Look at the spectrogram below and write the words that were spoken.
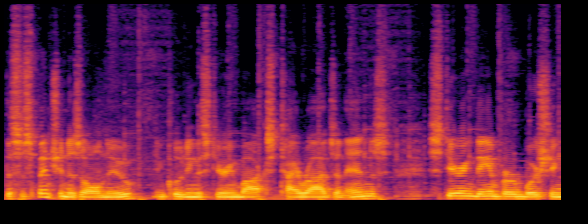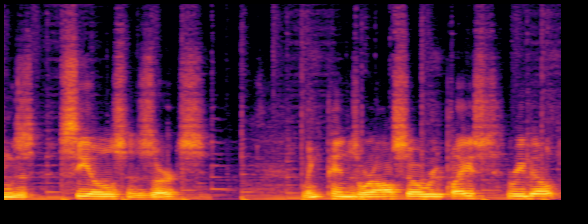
The suspension is all new, including the steering box, tie rods and ends, steering damper, bushings, seals, zerts. Link pins were also replaced, rebuilt.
